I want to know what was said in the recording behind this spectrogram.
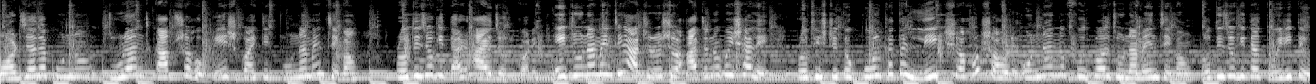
মর্যাদাপূর্ণ ডুরান্ট কাপ সহ বেশ কয়েকটি টুর্নামেন্ট এবং প্রতিযোগিতার আয়োজন করে। এই টুর্নামেন্টটি আঠারোশো আটানব্বই সালে প্রতিষ্ঠিত কলকাতা লিগ সহ শহরে অন্যান্য ফুটবল টুর্নামেন্ট এবং প্রতিযোগিতা তৈরিতেও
